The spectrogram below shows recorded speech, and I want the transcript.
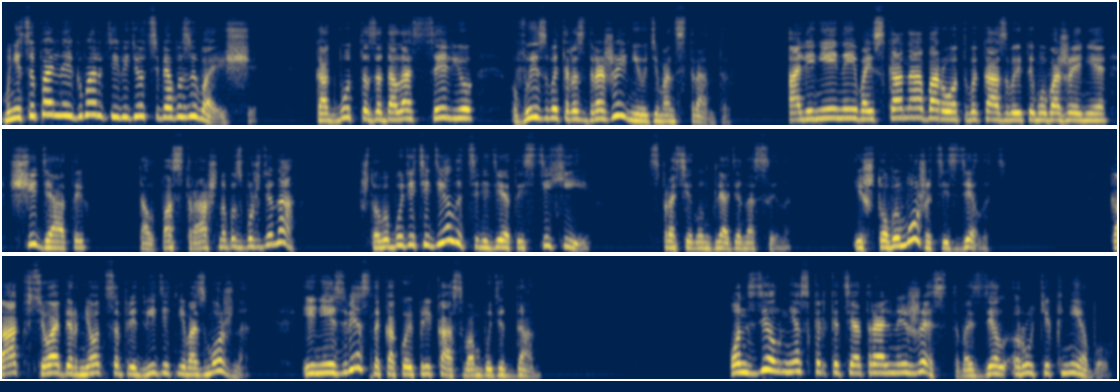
Муниципальная гвардия ведет себя вызывающе, как будто задалась целью вызвать раздражение у демонстрантов, а линейные войска, наоборот, выказывают им уважение, щадят их. Толпа страшно возбуждена. Что вы будете делать среди этой стихии? — спросил он, глядя на сына. — И что вы можете сделать? Как все обернется, предвидеть невозможно, и неизвестно, какой приказ вам будет дан. Он сделал несколько театральный жест, воздел руки к небу.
